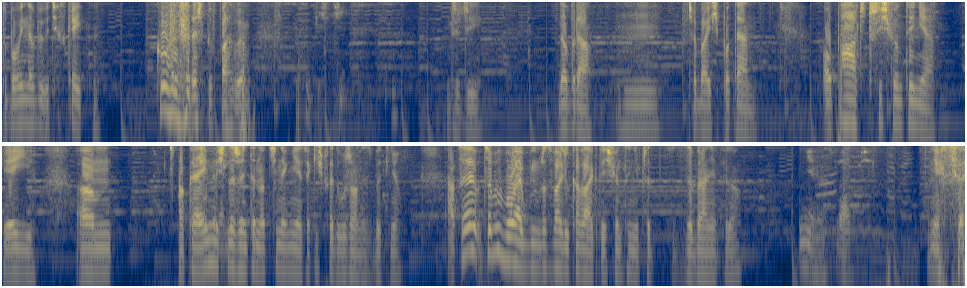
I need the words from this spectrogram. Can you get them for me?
tu powinny być skatey. Kurde, też tu wpadłem. GG. Dobra, mm, trzeba iść po ten. O, patrz, trzy świątynie. Jej. Um, Okej, myślę, że ten odcinek nie jest jakiś przedłużony zbytnio. A co, co by było, jakbym rozwalił kawałek tej świątyni przed zebraniem tego? Nie wiem, sprawdź. Nie chcę.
